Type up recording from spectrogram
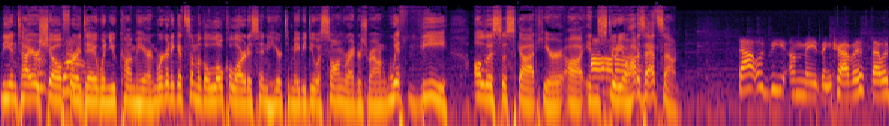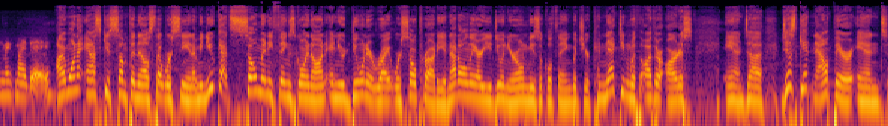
the entire show for a day when you come here, and we're going to get some of the local artists in here to maybe do a songwriters round with the Alyssa Scott here uh, in the studio. How does that sound? That would be amazing, Travis. That would make my day. I want to ask you something else that we're seeing. I mean, you've got so many things going on and you're doing it right. We're so proud of you. Not only are you doing your own musical thing, but you're connecting with other artists and uh, just getting out there. And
